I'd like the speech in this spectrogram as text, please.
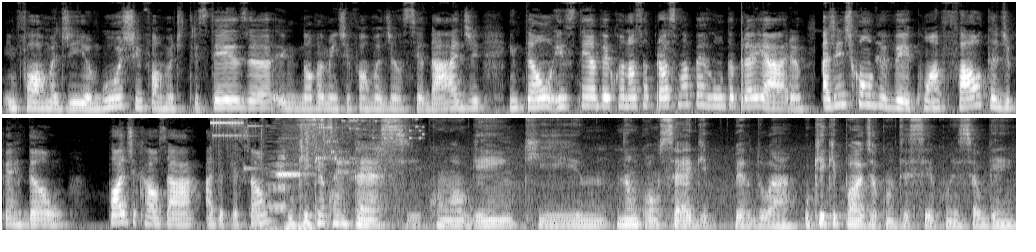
em forma de angústia, em forma de tristeza, em, novamente em forma de ansiedade. Então, isso tem a ver com a nossa próxima pergunta para Yara. A gente conviver com a falta de perdão pode causar a depressão? O que, que acontece com alguém que não consegue perdoar? O que, que pode acontecer com esse alguém?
